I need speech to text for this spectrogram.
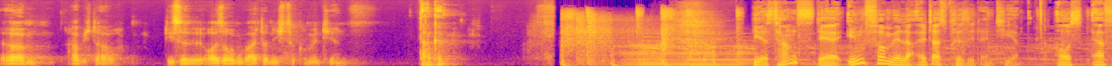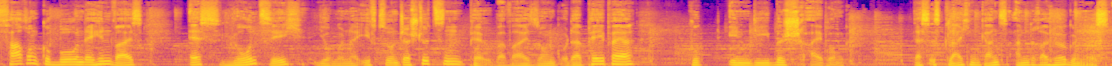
ähm, habe ich da auch diese Äußerung weiter nicht zu kommentieren. Danke. Hier ist Hans, der informelle Alterspräsident hier. Aus Erfahrung geboren der Hinweis, es lohnt sich, Jung und Naiv zu unterstützen, per Überweisung oder PayPal. Guckt in die Beschreibung. Das ist gleich ein ganz anderer Hörgenuss.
